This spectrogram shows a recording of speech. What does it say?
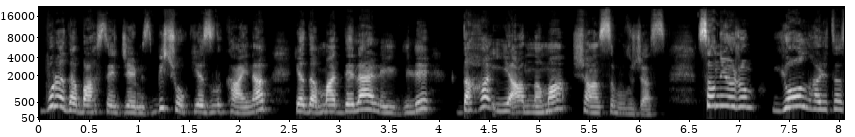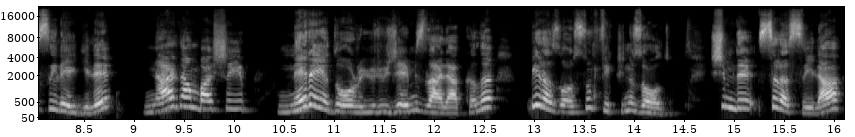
burada bahsedeceğimiz birçok yazılı kaynak ya da maddelerle ilgili daha iyi anlama şansı bulacağız. Sanıyorum yol haritası ile ilgili nereden başlayıp nereye doğru yürüyeceğimizle alakalı biraz olsun fikriniz oldu. Şimdi sırasıyla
